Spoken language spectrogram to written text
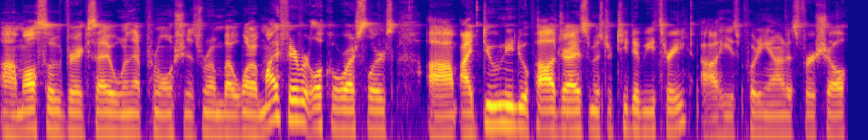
I'm also very excited when that promotion is run by one of my favorite local wrestlers. Um, I do need to apologize to Mr. TW3. Uh, he's putting on his first show.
